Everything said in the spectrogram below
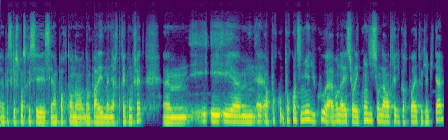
euh, parce que je pense que c'est c'est important d'en parler de manière très concrète. Euh, et, et euh, alors pour pour continuer du coup, avant d'aller sur les conditions de la rentrée du corporate au capital,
